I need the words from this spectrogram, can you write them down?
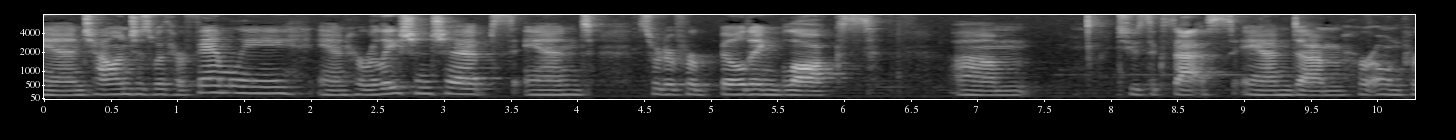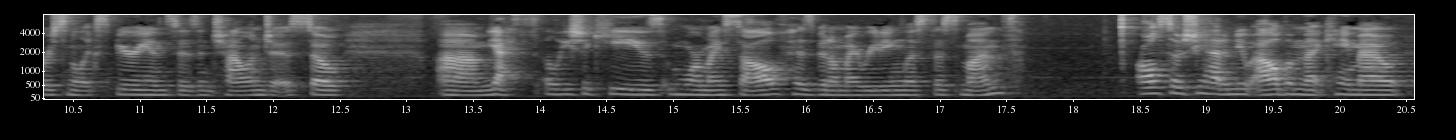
and challenges with her family and her relationships and sort of her building blocks um, to success and um, her own personal experiences and challenges. So um, yes, Alicia Keys, More Myself, has been on my reading list this month. Also, she had a new album that came out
